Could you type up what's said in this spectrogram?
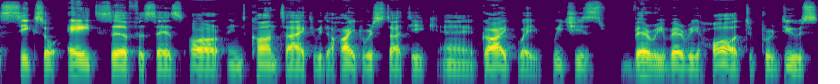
six or eight surfaces are in contact with a hydrostatic guideway, which is very very hard to produce.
